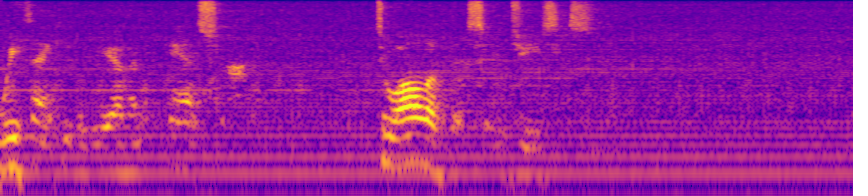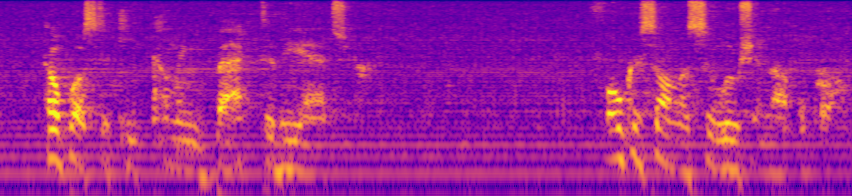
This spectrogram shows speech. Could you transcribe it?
And we thank you that we have an answer to all of this in Jesus. Help us to keep coming back to the answer Focus on the solution, not the problem.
